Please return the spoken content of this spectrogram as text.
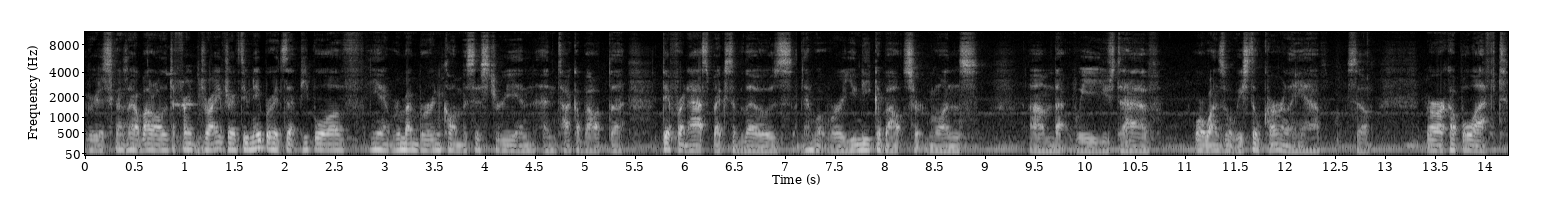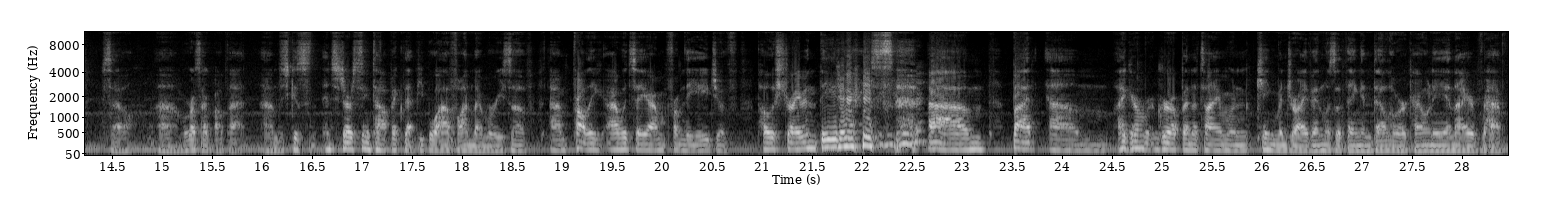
We're just gonna talk about all the different drive drive through neighborhoods that people have you know remember in Columbus history, and, and talk about the different aspects of those and what were unique about certain ones um, that we used to have, or ones that we still currently have. So there are a couple left. So um, we're gonna talk about that. Um, just because it's an interesting topic that people have fond memories of. Um, probably, I would say I'm from the age of post drive-in theaters, um, but um, I grew up in a time when Kingman Drive-In was a thing in Delaware County, and I have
